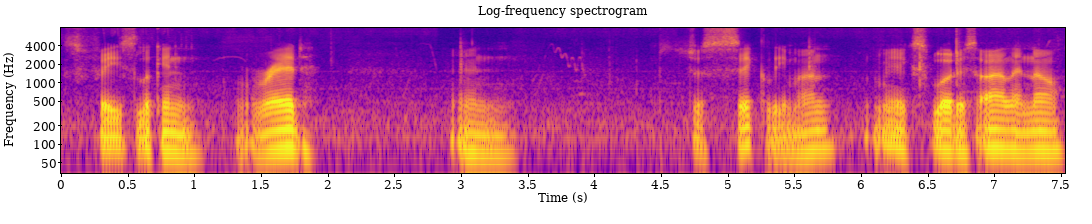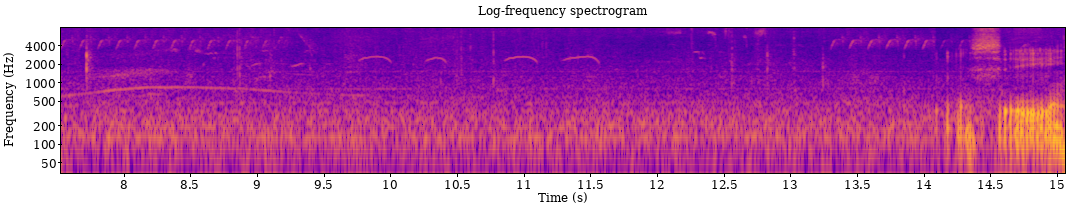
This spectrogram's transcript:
His face looking red and just sickly, man. Let me explore this island now. Let's see.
